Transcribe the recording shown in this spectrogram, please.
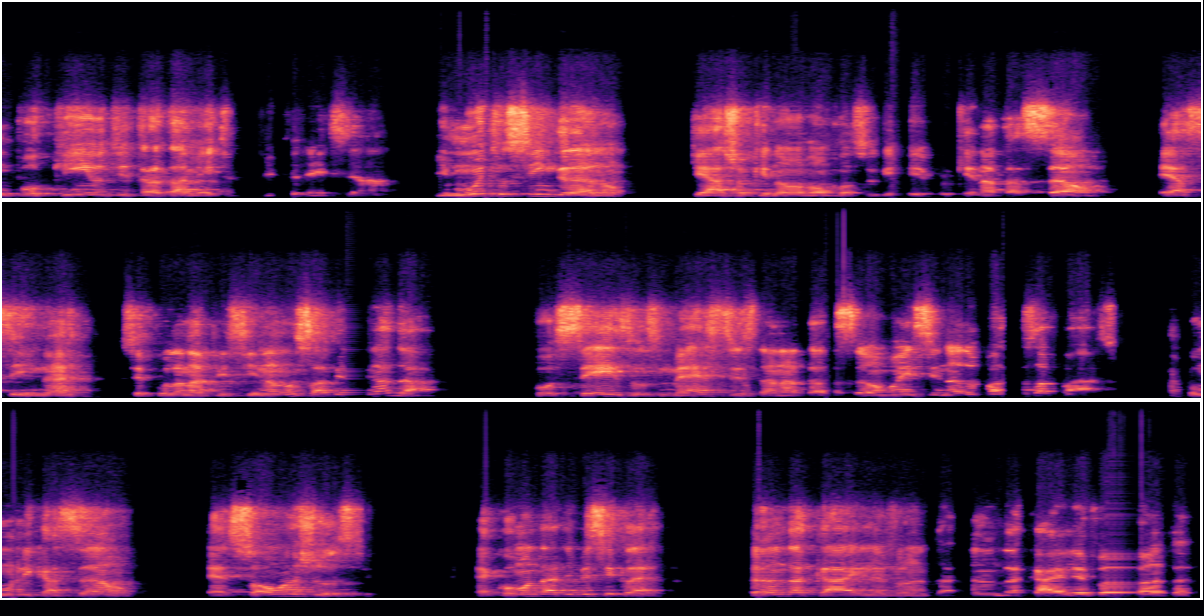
um pouquinho de tratamento diferenciado. E muitos se enganam, que acham que não vão conseguir, porque natação é assim, né? Você pula na piscina, não sabe nadar. Vocês, os mestres da natação, vão ensinando passo a passo. A comunicação é só um ajuste. É como andar de bicicleta. Anda, cai, levanta, anda, cai, levanta,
